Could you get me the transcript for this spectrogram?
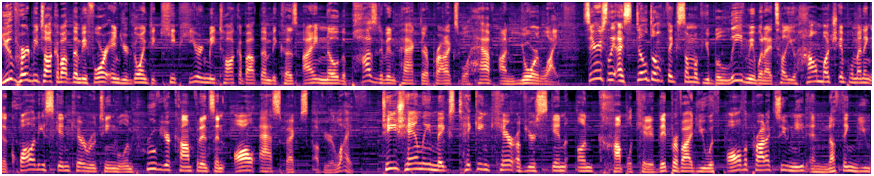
You've heard me talk about them before, and you're going to keep hearing me talk about them because I know the positive impact their products will have on your life. Seriously, I still don't think some of you believe me when I tell you how much implementing a quality skincare routine will improve your confidence in all aspects of your life. Tiege Hanley makes taking care of your skin uncomplicated. They provide you with all the products you need and nothing you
